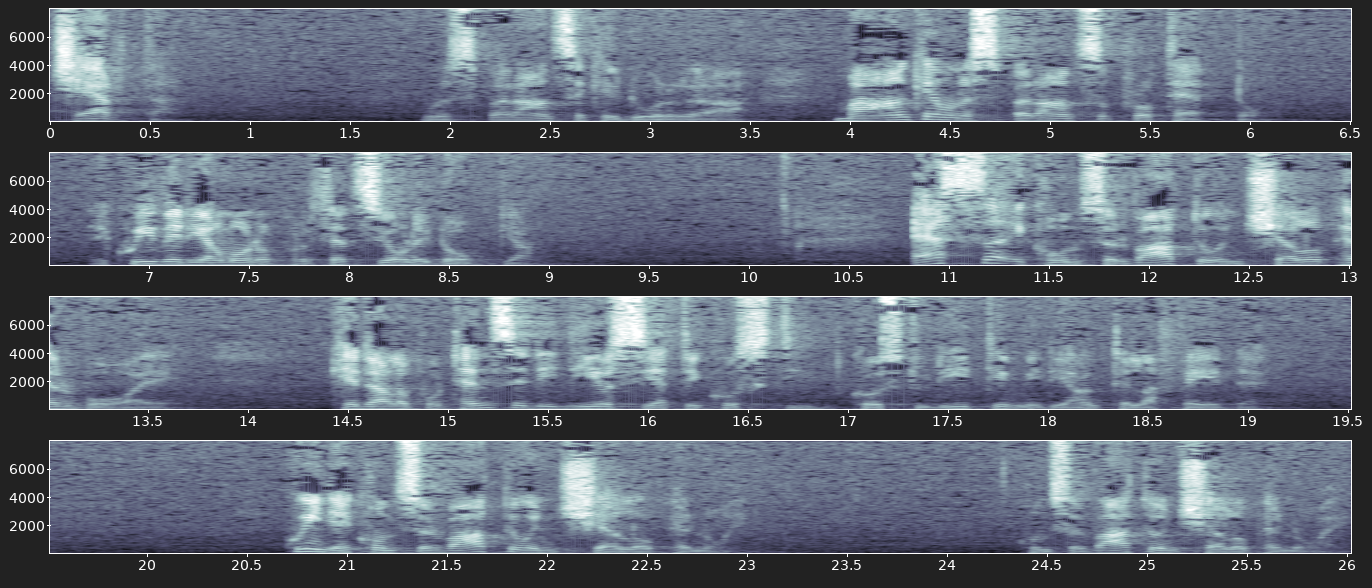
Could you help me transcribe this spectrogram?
certa, una speranza che durerà, ma anche una speranza protetta. E qui vediamo una protezione doppia. Essa è conservata in cielo per voi, che dalla potenza di Dio siete custoditi mediante la fede. Quindi è conservato in cielo per noi conservato in cielo per noi.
